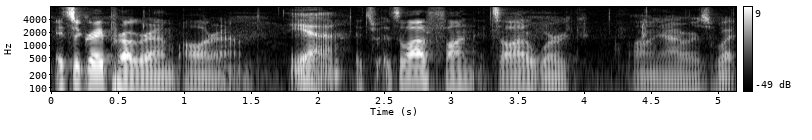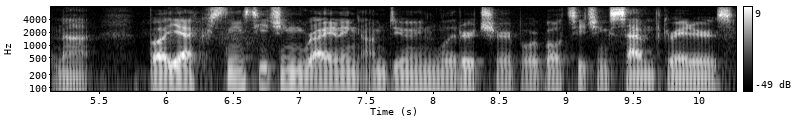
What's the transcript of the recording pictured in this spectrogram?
it's a great program all around. Yeah. it's it's a lot of fun. It's a lot of work, long hours, whatnot. But yeah, Christine's teaching writing. I'm doing literature, but we're both teaching seventh graders.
